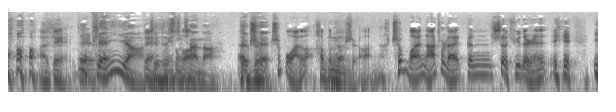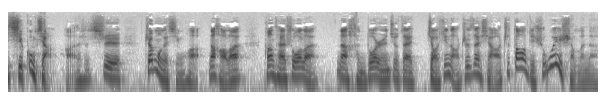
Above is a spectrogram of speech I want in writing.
啊，对，不便宜啊，这些送餐的。对不对？吃吃不完了，恨不得是啊，那、嗯、吃不完拿出来跟社区的人 一起共享啊，是这么个情况。那好了，刚才说了，那很多人就在绞尽脑汁在想，这到底是为什么呢？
